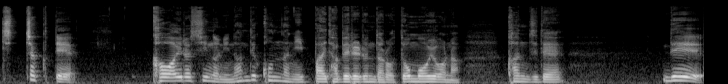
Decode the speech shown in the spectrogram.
ちっちゃくて可愛らしいのになんでこんなにいっぱい食べれるんだろうって思うような感じで、で、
